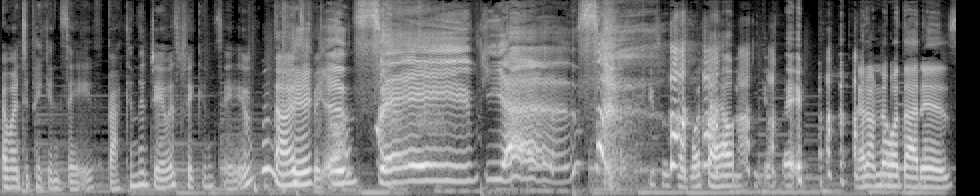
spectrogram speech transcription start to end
I went to Pick and Save. Back in the day, it was Pick and Save. Now it's Pick and Lots. save. Yes. Like, what the hell is Pick and Save? I don't know what that is.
